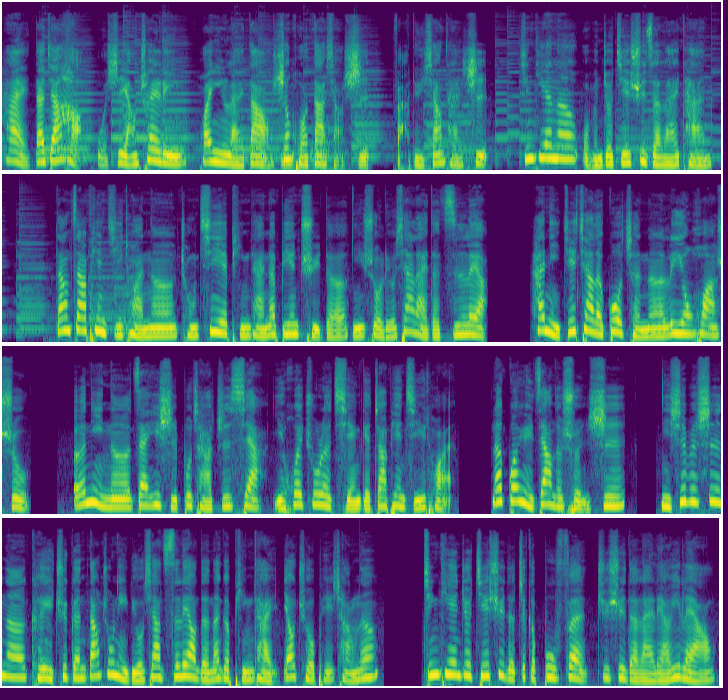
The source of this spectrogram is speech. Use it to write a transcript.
嗨，大家好，我是杨翠玲，欢迎来到生活大小事法律相谈室。今天呢，我们就接续着来谈，当诈骗集团呢从企业平台那边取得你所留下来的资料，和你接洽的过程呢，利用话术，而你呢在一时不察之下也汇出了钱给诈骗集团。那关于这样的损失，你是不是呢？可以去跟当初你留下资料的那个平台要求赔偿呢？今天就接续的这个部分，继续的来聊一聊。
